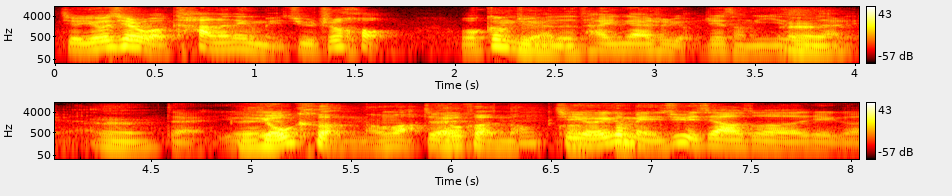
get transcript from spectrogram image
就尤其是我看了那个美剧之后，我更觉得他应该是有这层意思在里面。嗯，对，有可能啊，对有可能。就有一个美剧叫做这个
